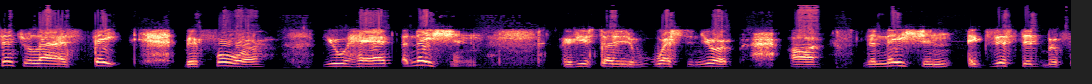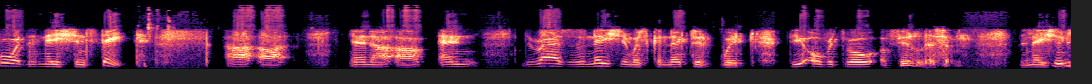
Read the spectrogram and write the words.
centralized state before you had a nation. If you studied Western Europe, uh, the nation existed before the nation state. Uh, uh, and uh, uh, and the rise of the nation was connected with the overthrow of feudalism. The nation.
